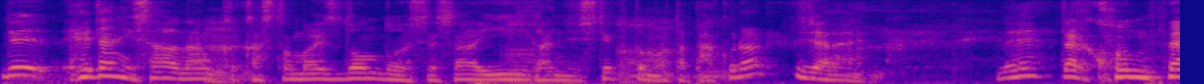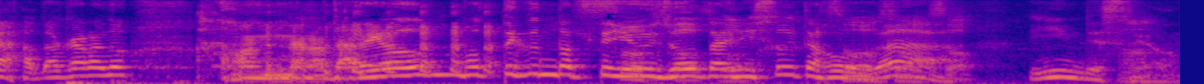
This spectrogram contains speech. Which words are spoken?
で下手にさなんかカスタマイズどんどんしてさいい感じにしていくとまたパクられるじゃない。ね、だからこんな裸からのこんなの誰が持ってくんだっていう状態にしといた方がいいんですよ。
